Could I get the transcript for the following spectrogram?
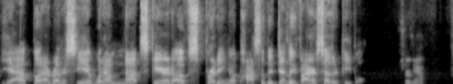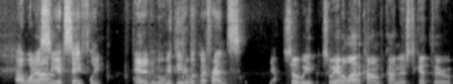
Yeah, but I'd rather see it when I'm not scared of spreading a possibly deadly virus to other people. True. Yeah. I want to Um, see it safely and in a movie theater with my friends. Yeah. So we so we have a lot of Comic Con news to get through.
